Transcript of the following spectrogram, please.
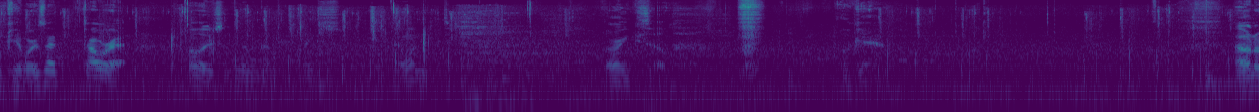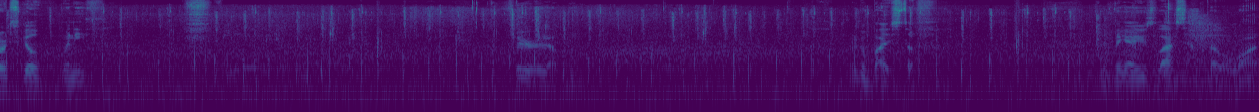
Okay, where's that tower at? Oh, there's something on the ground. Nice. I want it. Throwing cell. Okay. I don't know where to go, Winnie. Figure it out. I'm gonna go buy stuff. The thing I used last out a lot.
